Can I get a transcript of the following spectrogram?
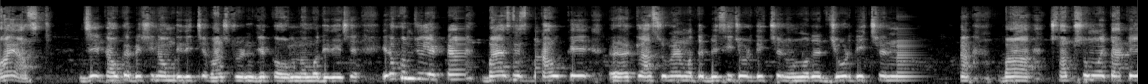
বায়াস্ট যে কাউকে বেশি নম্বর দিয়ে দিচ্ছে, ভালো স্টুডেন্ট যে কম নম্বর দিয়ে দিচ্ছে এরকম যদি একটা বায়াসনেস বা কাউকে ক্লাসরুমের মধ্যে বেশি জোর দিচ্ছেন, অন্যদের জোর দিচ্ছেন না, বা সবসময় তাকে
